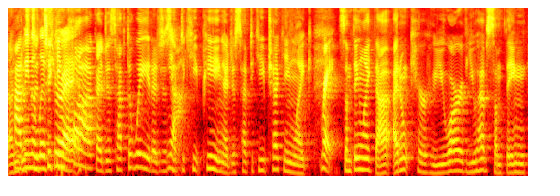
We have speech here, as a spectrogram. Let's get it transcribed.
I'm Having just to a live ticking through it. clock. I just have to wait. I just Yeah. have to keep peeing. I just have to keep checking. Like Right. something like that. I don't care who you are. If you have something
